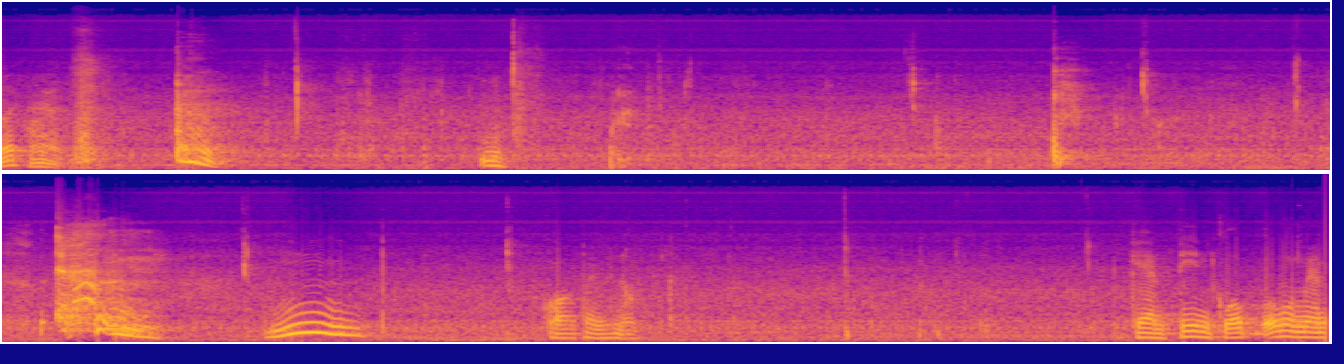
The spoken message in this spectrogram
เบิดให้อื อืมกวางไปพี่น้องแกนตีนกบโอ้โมเมน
